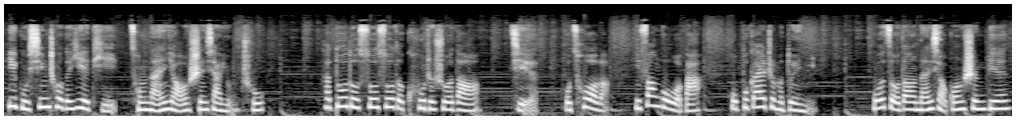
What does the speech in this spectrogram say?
一股腥臭的液体从南瑶身下涌出。她哆哆嗦嗦地哭着说道：“姐，我错了，你放过我吧，我不该这么对你。”我走到南小光身边，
